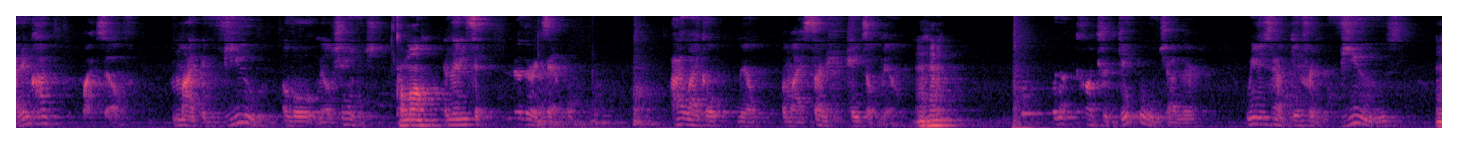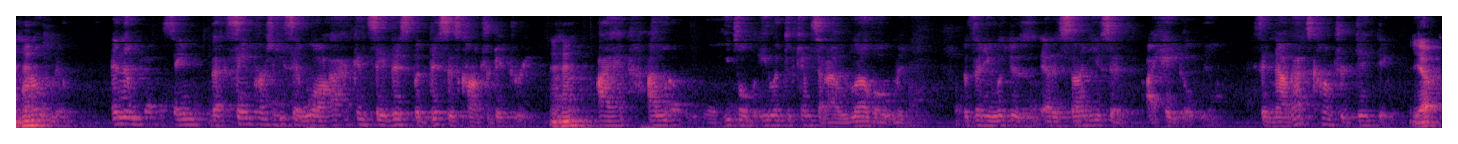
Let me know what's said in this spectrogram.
I didn't contradict myself. My view of oatmeal changed. Come on. And then he said another example. I like oatmeal, but my son hates oatmeal. Mm-hmm. We're not contradicting each other. We just have different views Mm-hmm. on oatmeal. And then we have the same that same person. He said, "Well, I can say this, but this is contradictory." Mm-hmm. I I love. He told he looked at him and said, "I love oatmeal," but then he looked at his, at his son. He said, "I hate oatmeal." He said, "Now that's contradicting." Yep.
